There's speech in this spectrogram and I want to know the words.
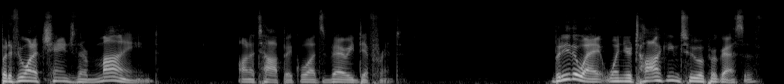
But if you want to change their mind on a topic, well, it's very different. But either way, when you're talking to a progressive,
